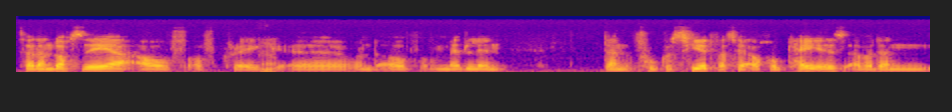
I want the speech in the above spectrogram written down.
das hat dann doch sehr auf, auf Craig ja. äh, und auf, auf Madeline dann fokussiert, was ja auch okay ist, aber dann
